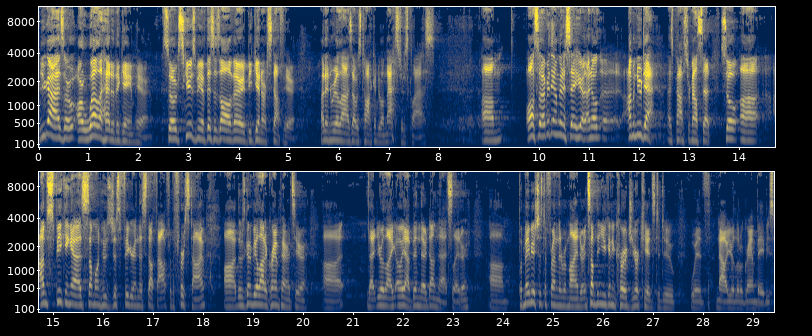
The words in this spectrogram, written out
You guys are, are well ahead of the game here. So, excuse me if this is all very beginner stuff here. I didn't realize I was talking to a master's class. Um, also, everything I'm going to say here, I know uh, I'm a new dad, as Pastor Mel said. So, uh, I'm speaking as someone who's just figuring this stuff out for the first time. Uh, there's going to be a lot of grandparents here uh, that you're like, oh, yeah, been there, done that, Slater. Um, but maybe it's just a friendly reminder and something you can encourage your kids to do with now your little grandbabies.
